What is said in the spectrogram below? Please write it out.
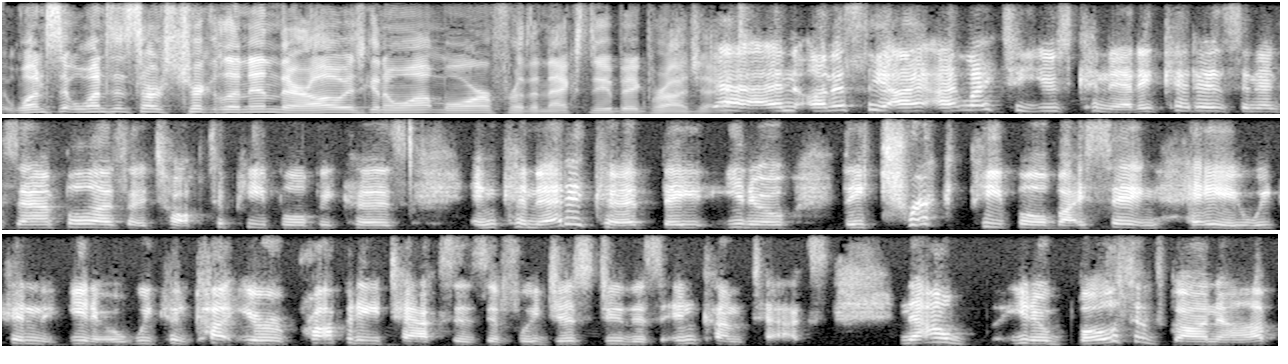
once it once it starts trickling in, they're always going to want more for the next new big project. Yeah, and honestly, I, I like to use Connecticut as an example as I talk to people because in Connecticut, they you know they tricked people by saying, hey, we can you know we can cut your property taxes if we just do this income tax tax. Now, you know, both have gone up.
